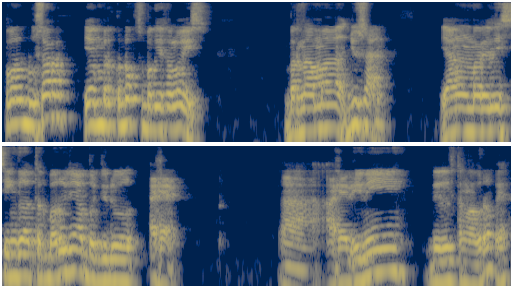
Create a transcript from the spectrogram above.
produser yang berkedok sebagai solois bernama Jusan yang merilis single terbarunya berjudul Ahead. Nah, Ahead ini dirilis tanggal berapa ya?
